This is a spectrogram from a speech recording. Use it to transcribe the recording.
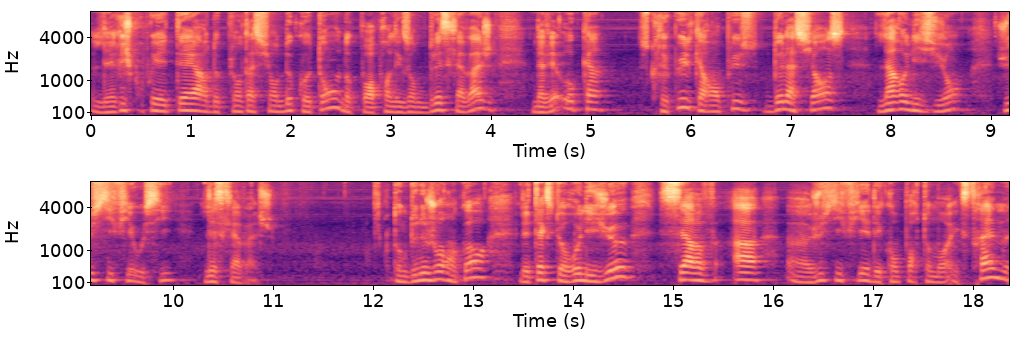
les riches propriétaires de plantations de coton, donc pour reprendre l'exemple de l'esclavage, n'avaient aucun scrupule car en plus de la science, la religion justifiait aussi l'esclavage. Donc de nos jours encore, les textes religieux servent à euh, justifier des comportements extrêmes.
